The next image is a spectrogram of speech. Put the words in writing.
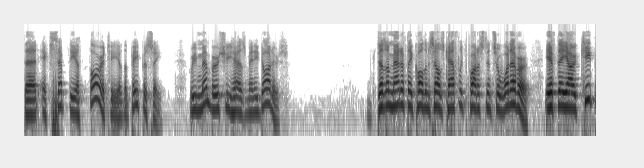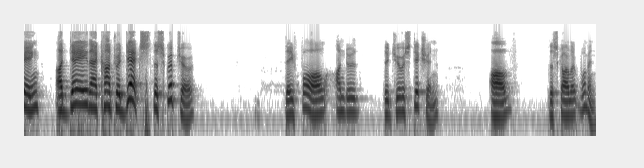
that accept the authority of the papacy. Remember, she has many daughters. Doesn't matter if they call themselves Catholics, Protestants, or whatever. If they are keeping a day that contradicts the scripture, they fall under the jurisdiction of the Scarlet Woman.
